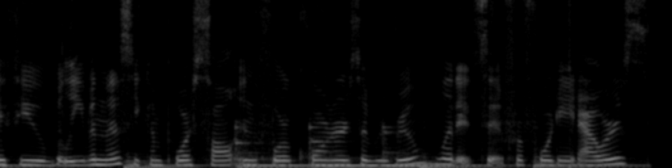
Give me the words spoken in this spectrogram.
if you believe in this, you can pour salt in the four corners of your room, let it sit for 48 hours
